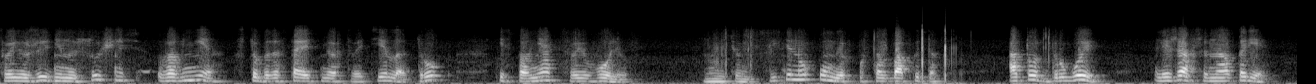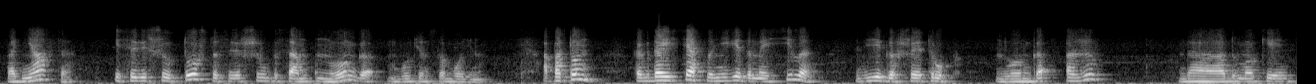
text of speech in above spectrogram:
свою жизненную сущность вовне, чтобы заставить мертвое тело, труп, исполнять свою волю? Но ведь он действительно умер у столба пыток, а тот другой, лежавший на алтаре, поднялся и совершил то, что совершил бы сам Нлонга, будь он свободен. А потом, когда иссякла неведомая сила, двигавшая труп, Нлонга ожил. «Да», — думал Кейн,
